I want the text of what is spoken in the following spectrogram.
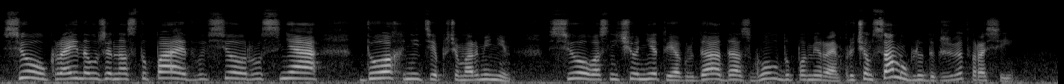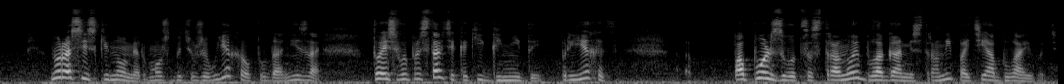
Все, Украина уже наступает, вы все, русня, дохните. Причем армянин. Все, у вас ничего нет. Я говорю, да, да, с голоду помираем. Причем сам ублюдок живет в России. Ну, российский номер, может быть, уже уехал туда, не знаю. То есть вы представьте, какие гниды. Приехать, попользоваться страной, благами страны, пойти облаивать.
